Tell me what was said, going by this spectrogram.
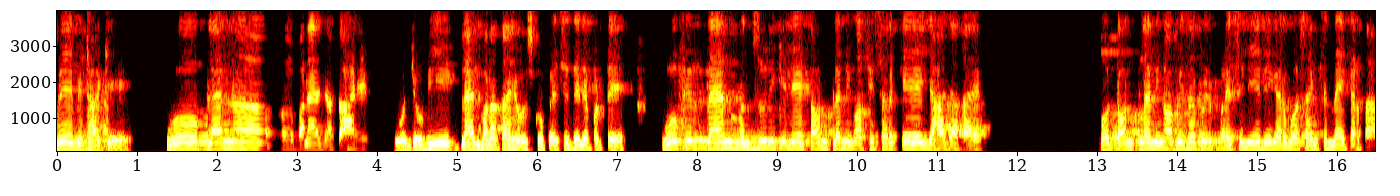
में बिठा के वो प्लान बनाया जाता है। वो जो भी प्लान बनाता है, उसको पैसे देने पड़ते हैं। वो फिर प्लान मंजूरी के लिए टाउन प्लानिंग ऑफिसर के यहाँ जाता है। वो टाउन प्लानिंग ऑफिसर फिर पैसे लिए बगैर वो सैंक्शन नहीं करता।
